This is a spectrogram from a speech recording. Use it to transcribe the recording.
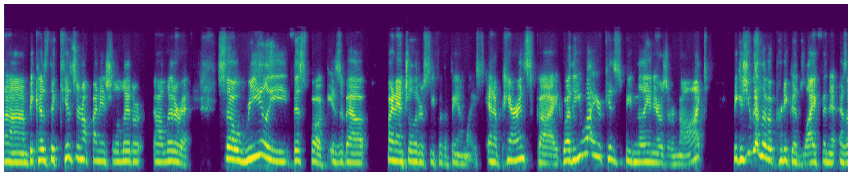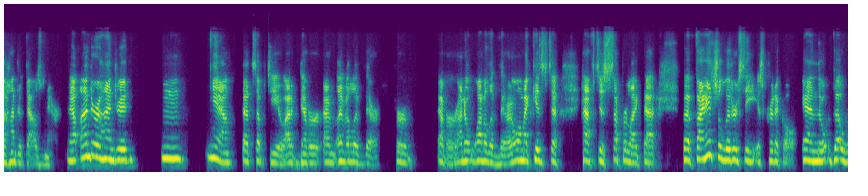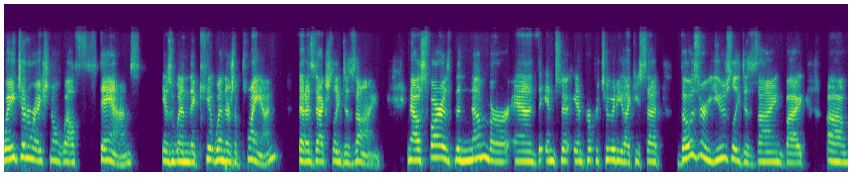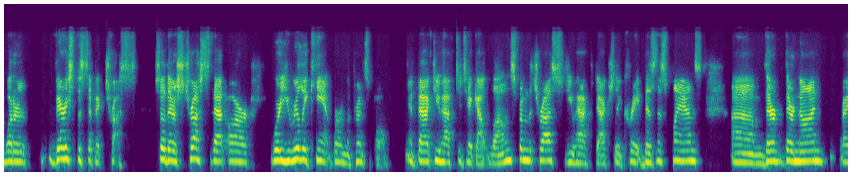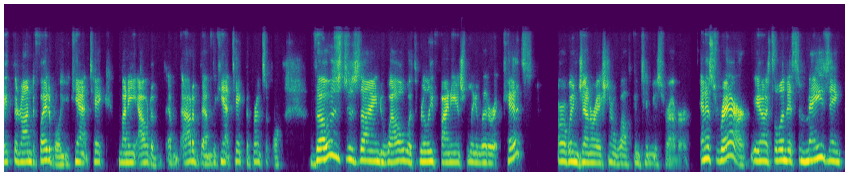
um, because the kids are not financially liter- uh, literate. So, really, this book is about financial literacy for the families and a parent's guide, whether you want your kids to be millionaires or not, because you can live a pretty good life in it as a hundred thousandaire. Now, under a hundred, hmm, you know, that's up to you. I've never, I've never lived there for ever. I don't want to live there. I don't want my kids to have to suffer like that. But financial literacy is critical. And the, the way generational wealth stands is when the kid when there's a plan that is actually designed. Now, as far as the number and the into in perpetuity, like you said, those are usually designed by um, what are very specific trusts. So there's trusts that are where you really can't burn the principal. In fact, you have to take out loans from the trust. You have to actually create business plans. Um, they're they're non right. They're non-deflatable. You can't take money out of them, out of them. They can't take the principal. Those designed well with really financially literate kids, or when generational wealth continues forever. And it's rare. You know, it's Linda. it's amazing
